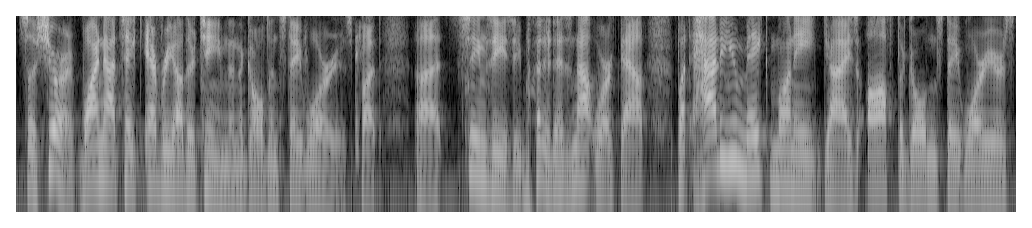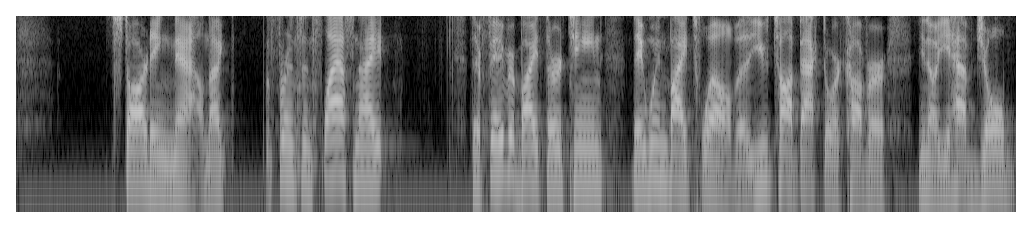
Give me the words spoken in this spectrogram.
So, sure, why not take every other team than the Golden State Warriors? But uh, seems easy, but it has not worked out. But how do you make money, guys, off the Golden State Warriors? starting now. Like, for instance, last night, they're favored by 13. They win by 12. A Utah backdoor cover. You know, you have Joel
